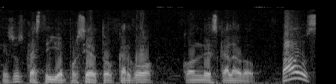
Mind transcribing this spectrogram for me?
Jesús Castillo por cierto cargó con el escalabro pausa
